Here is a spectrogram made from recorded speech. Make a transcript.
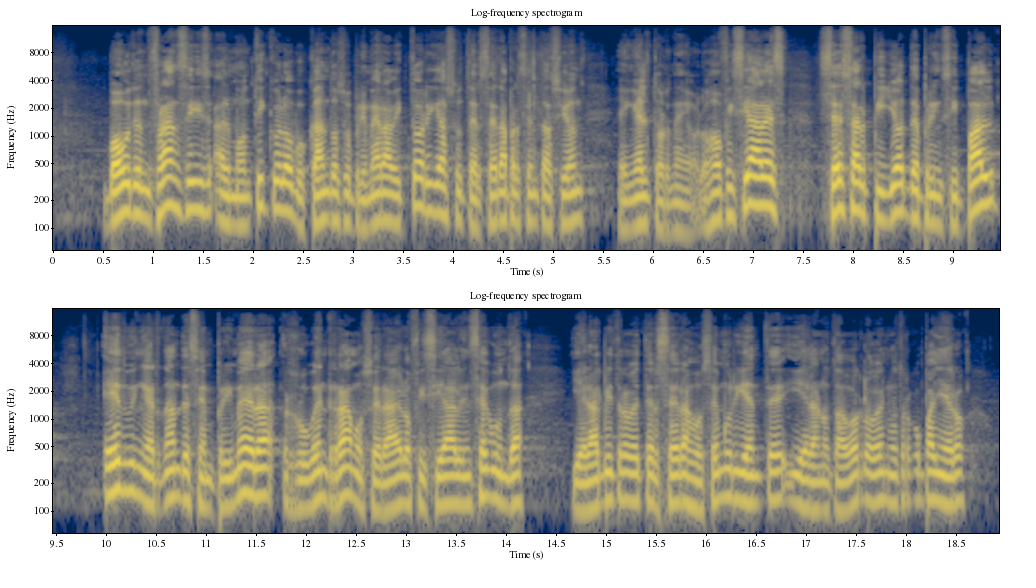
Bowden Francis al montículo buscando su primera victoria, su tercera presentación en el torneo. Los oficiales, César Pillot de principal, Edwin Hernández en primera, Rubén Ramos será el oficial en segunda y el árbitro de tercera, José Muriente, y el anotador lo es nuestro compañero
